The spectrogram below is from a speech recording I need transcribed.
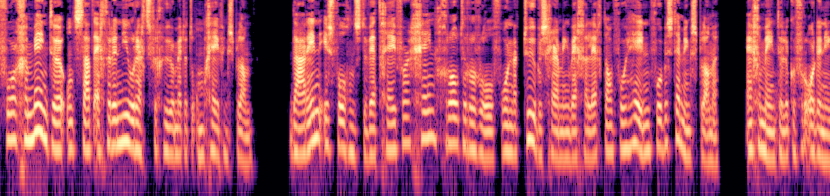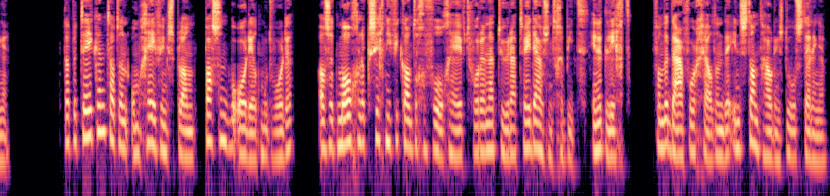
Voor gemeenten ontstaat echter een nieuw rechtsfiguur met het omgevingsplan. Daarin is volgens de wetgever geen grotere rol voor natuurbescherming weggelegd dan voorheen voor bestemmingsplannen en gemeentelijke verordeningen. Dat betekent dat een omgevingsplan passend beoordeeld moet worden als het mogelijk significante gevolgen heeft voor een Natura 2000 gebied in het licht van de daarvoor geldende instandhoudingsdoelstellingen.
